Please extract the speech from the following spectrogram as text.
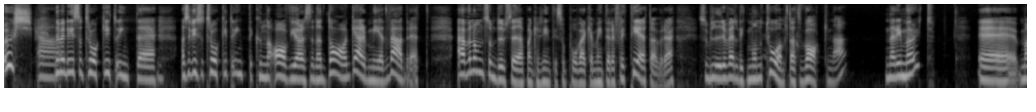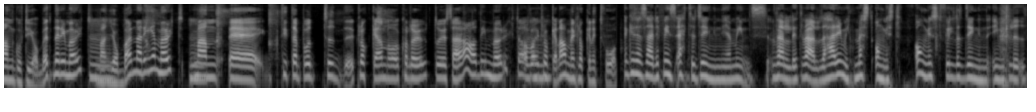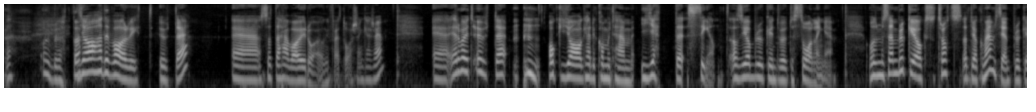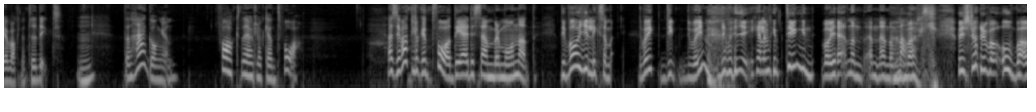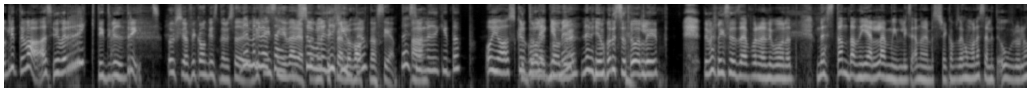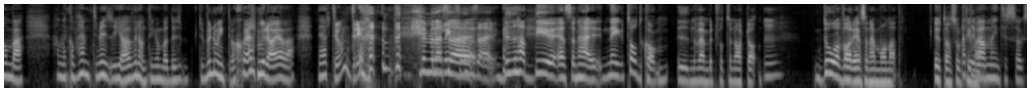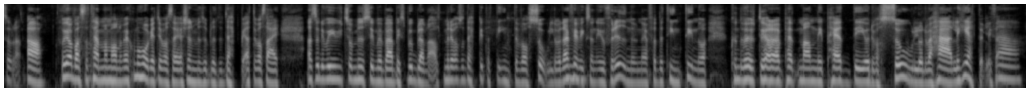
usch! Ja. Nej men det är så tråkigt att inte, alltså det är så tråkigt att inte kunna avgöra sina dagar med vädret. Även om som du säger att man kanske inte är så påverkad, man inte reflekterat över det, så blir det väldigt monotont att vakna när det är mörkt. Eh, man går till jobbet när det är mörkt, Mm. man jobbar när det är mörkt, Mm. man eh, tittar på tid, klockan och kollar ut och är så här, ja det är mörkt, ja, vad är Mm. klockan? Ja men klockan är två. Jag kan säga så här, det finns ett dygn jag minns väldigt väl. Det här är mitt mest ångest, ångestfyllda dygn i mitt liv. Oj berätta. Jag hade varit ute, eh, så att det här var ju då ungefär ett år sedan kanske. Eh, jag hade varit ute och jag hade kommit hem jättesent. Alltså jag brukar inte vara ute så länge. Och, men sen brukar jag också, trots att jag kom hem sent, brukar jag vakna tidigt. Mm. Den här gången vaknade jag klockan två. Alltså jag vaknade klockan två, det är december månad. Det var ju liksom, det var ju, det, det var ju, det var ju hela mitt dygn var ju en, en, en enda natt. märker. Förstår du vad obehagligt det var? Alltså det var riktigt vidrigt. Usch jag fick ångest när du säger Nej, det. men Det du vet finns inget värre efter en utekväll och vakna sent. Nej Ja. solen gick inte upp. Och jag skulle gå och lägga mig. du? Nej men jag mådde så dåligt. Det var liksom så på den här nivån att nästan Daniela, min, liksom, en av mina bästa tjejkompisar, hon var nästan lite orolig. Hon bara Hanna kom hem till mig så gör vi någonting. Hon bara du, du bör nog inte vara själv idag. Jag bara nej jag tror inte det. Nej men alltså, liksom vi hade ju en sån här, när Todd kom i november 2018, Mm. då var det en sån här månad. Utan Att det soltimmar. var man inte såg solen. Ja, och jag bara satt hemma med honom. Jag kommer ihåg att jag var så här, jag kände mig typ lite deppig. Att det var så här, alltså det var ju så mysigt med bebisbubblan och allt men det var så deppigt att det inte var sol. Det var därför jag Mm. fick sån eufori nu när jag födde Tintin och kunde vara ute och göra ped- mani peddi och det var sol och det var härligheter liksom. Ja.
